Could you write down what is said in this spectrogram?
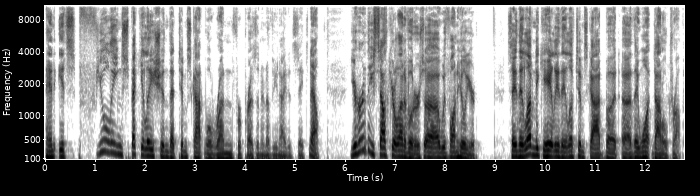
and it's fueling speculation that Tim Scott will run for president of the United States. Now, you heard these South Carolina voters uh, with Vaughn Hillyard saying they love Nikki Haley, they love Tim Scott, but uh, they want Donald Trump.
